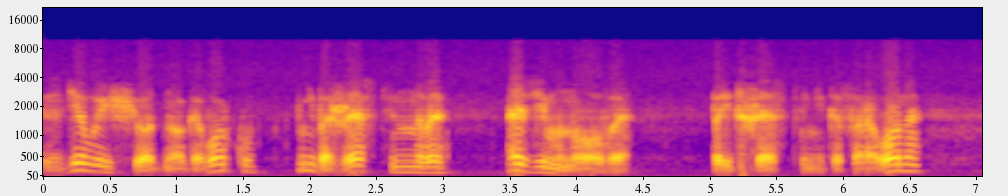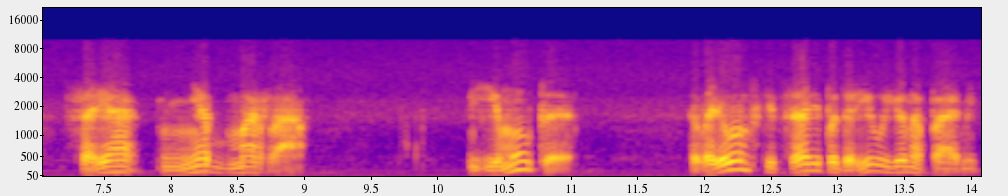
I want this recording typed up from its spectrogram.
сделаю еще одну оговорку, не божественного, а земного, предшественника фараона, царя Небмара. Ему-то Вавилонский царь подарил ее на память,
